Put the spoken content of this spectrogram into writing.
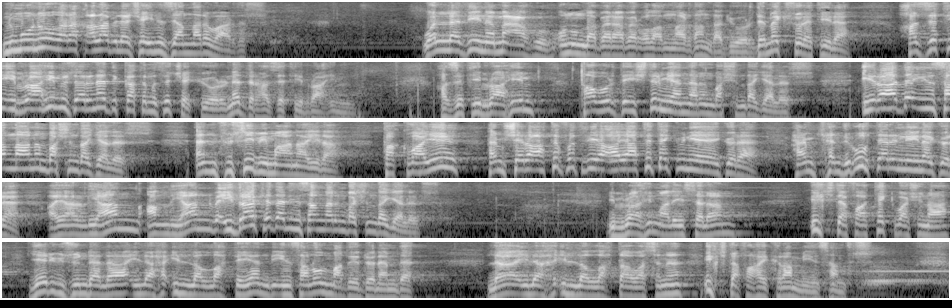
Numune olarak alabileceğiniz yanları vardır. وَالَّذ۪ينَ مَعَهُ Onunla beraber olanlardan da diyor. Demek suretiyle Hazreti İbrahim üzerine dikkatimizi çekiyor. Nedir Hazreti İbrahim? Hazreti İbrahim tavır değiştirmeyenlerin başında gelir. İrade insanlığının başında gelir. Enfüsi bir manayla. Takvayı hem şeriatı fıtriye, hayatı tekviniyeye göre hem kendi ruh derinliğine göre ayarlayan, anlayan ve idrak eden insanların başında gelir. İbrahim Aleyhisselam ilk defa tek başına yeryüzünde la ilahe illallah diyen bir insan olmadığı dönemde la ilahe illallah davasını ilk defa haykıran bir insandır.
